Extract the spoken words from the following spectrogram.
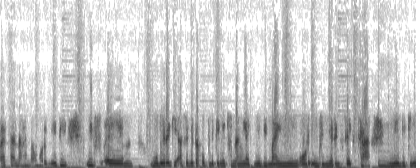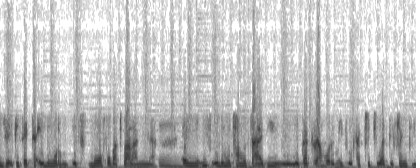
ba sa nahanang hore maybe if um mobereki a sebetsa ko plekeng e tshwanang like maybe mining or engineering sector. Mm. Maybe ke sector e leng gore it's more for batho ba banna. Mm. And if o le motho wa mosadi o ka kry-a gore maybe o tla treatiwa differently.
